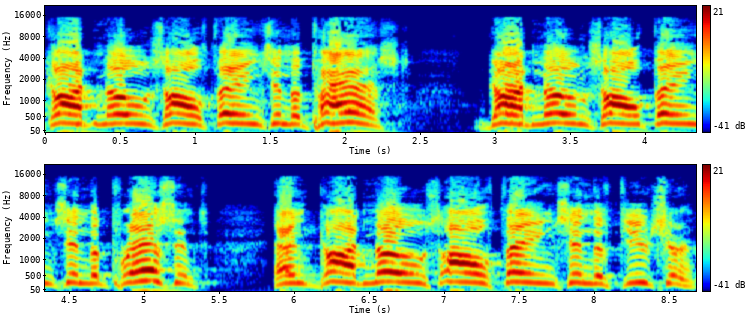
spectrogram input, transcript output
God knows all things in the past. God knows all things in the present. And God knows all things in the future.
